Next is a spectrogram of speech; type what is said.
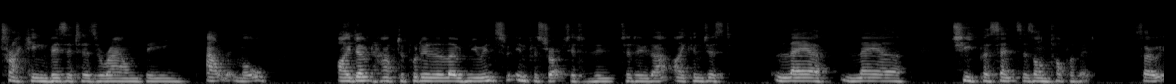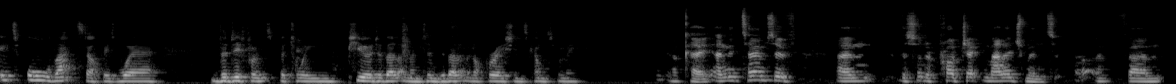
tracking visitors around the outlet mall, I don't have to put in a load of new in- infrastructure to do to do that. I can just layer layer cheaper sensors on top of it. So it's all that stuff is where the difference between pure development and development operations comes for me. Okay, and in terms of um, the sort of project management of um,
